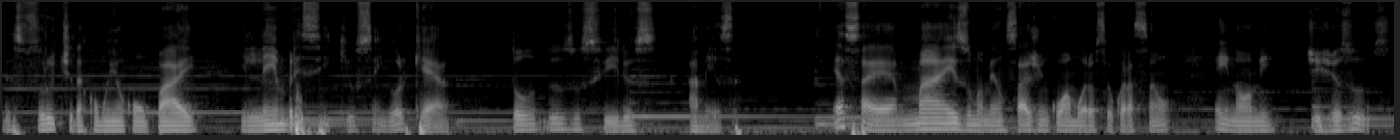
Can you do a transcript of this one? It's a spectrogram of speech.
Desfrute da comunhão com o Pai e lembre-se que o Senhor quer todos os filhos à mesa. Essa é mais uma mensagem com amor ao seu coração, em nome de Jesus.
